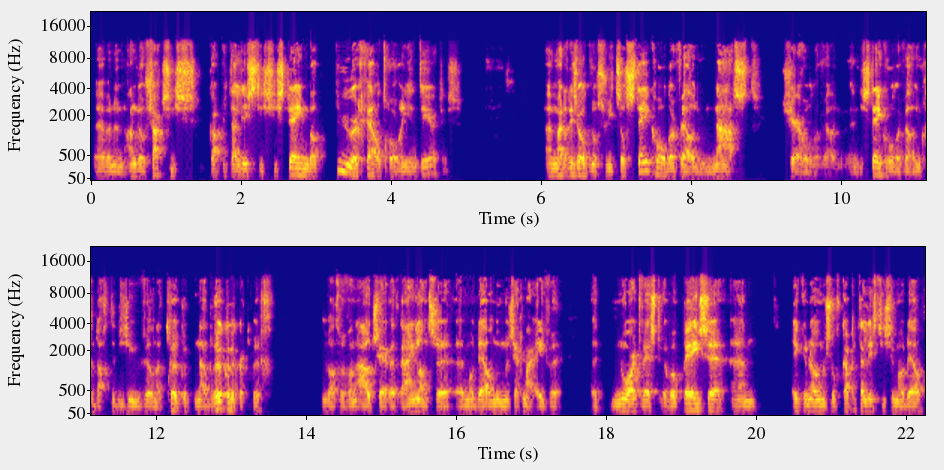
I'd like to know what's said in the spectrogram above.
we hebben een anglo-saxisch kapitalistisch systeem dat puur geld georiënteerd is. Eh, maar er is ook nog zoiets als stakeholder value naast shareholder value. En die stakeholder value gedachte die zien we veel nadrukkelijker terug. In wat we van oudsher het Rijnlandse eh, model noemen, zeg maar even het Noordwest-Europese ehm, economische of kapitalistische model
